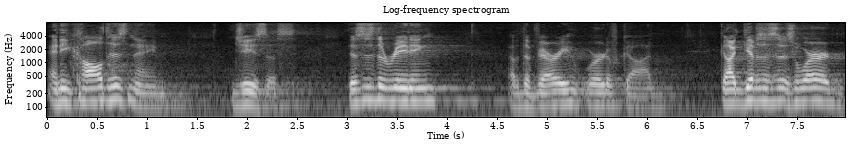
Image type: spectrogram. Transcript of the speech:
and he called his name Jesus. This is the reading of the very word of God. God gives us his word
